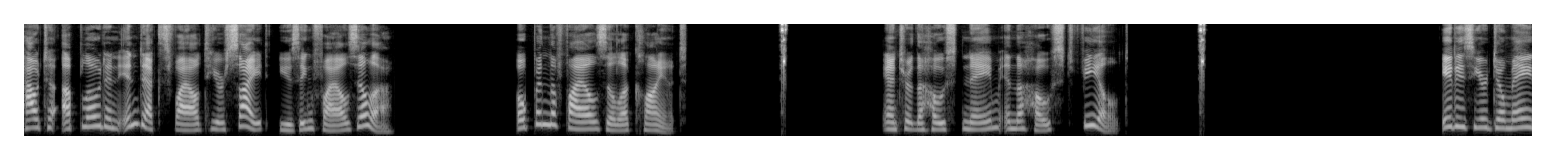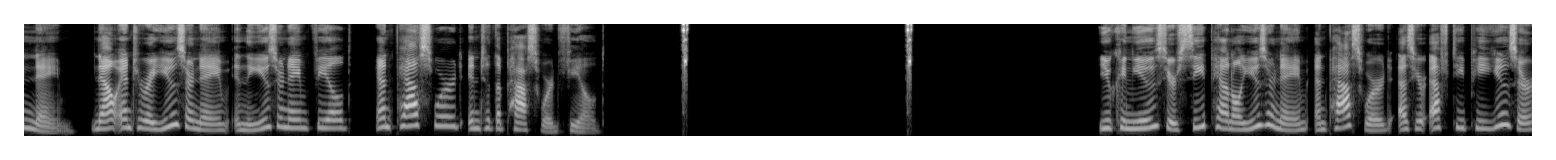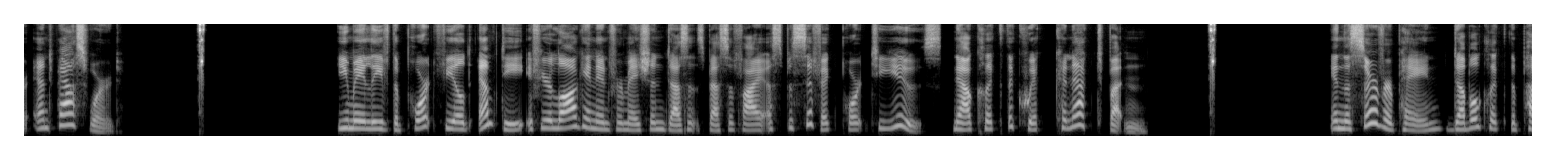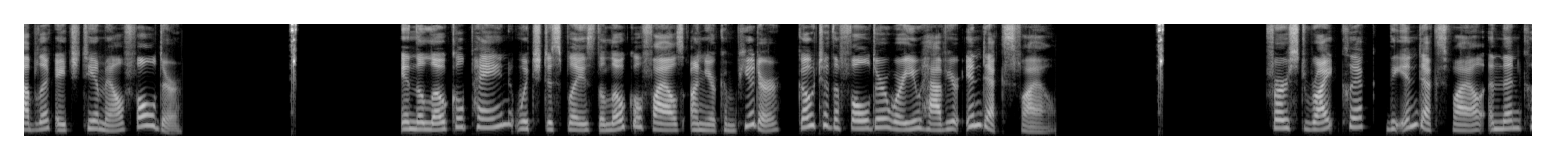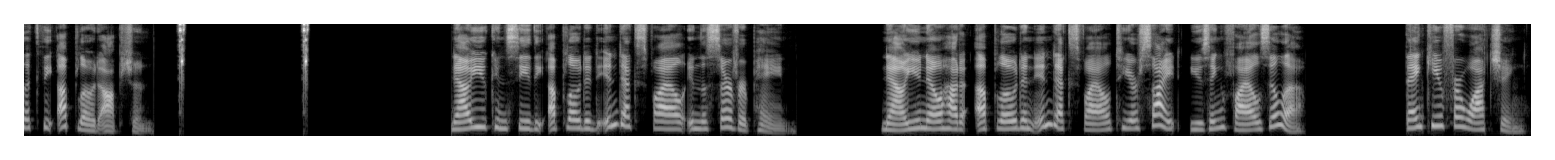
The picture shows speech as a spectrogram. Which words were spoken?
How to upload an index file to your site using FileZilla. Open the FileZilla client. Enter the host name in the host field. It is your domain name. Now enter a username in the username field and password into the password field. You can use your cPanel username and password as your FTP user and password. You may leave the port field empty if your login information doesn't specify a specific port to use. Now click the Quick Connect button. In the Server pane, double-click the public HTML folder. In the Local pane, which displays the local files on your computer, go to the folder where you have your index file. First, right-click the index file and then click the Upload option. Now you can see the uploaded index file in the Server pane. Now you know how to upload an index file to your site using FileZilla. Thank you for watching.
